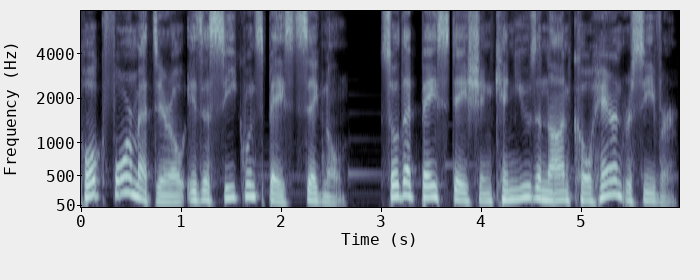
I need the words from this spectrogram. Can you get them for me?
PUCCH Format 0 is a sequence-based signal, so that base station can use a non-coherent receiver.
